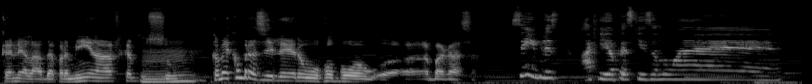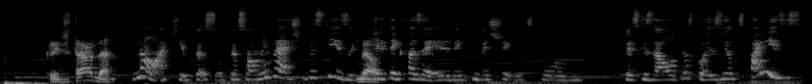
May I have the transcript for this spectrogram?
Canelada pra mim na África do Sul. Hum, Como é que um brasileiro roubou a bagaça? Simples. Aqui a pesquisa não é. Acreditada? Não, aqui o pesso- o pessoal não investe em pesquisa. O que, que ele tem que fazer? Ele tem que investigar, tipo, pesquisar outras coisas em outros países.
